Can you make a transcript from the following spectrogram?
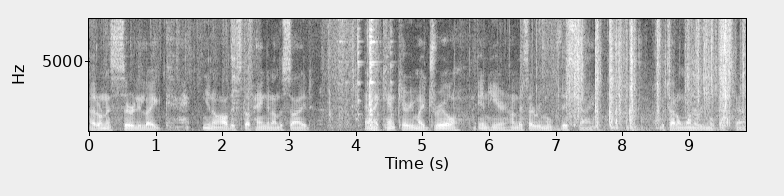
I don't necessarily like, you know, all this stuff hanging on the side. And I can't carry my drill in here unless I remove this guy, which I don't want to remove this guy.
